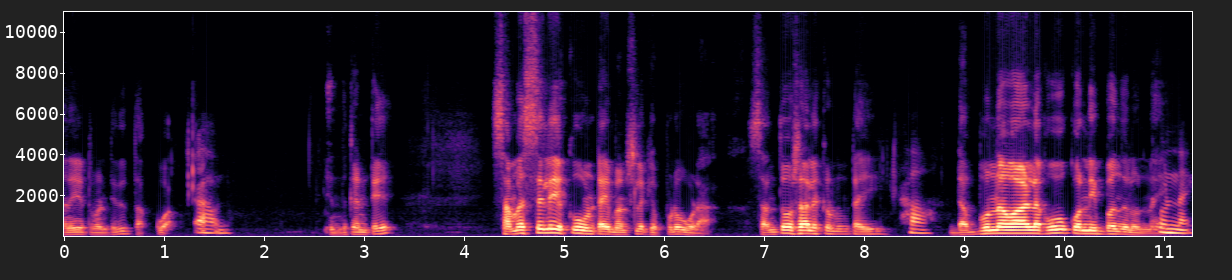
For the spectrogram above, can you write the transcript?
అనేటువంటిది తక్కువ. ఎందుకంటే సమస్యలే ఎక్కువ ఉంటాయి మనుషులకు ఎప్పుడూ కూడా. సంతోషాలు ఎక్కడ ఉంటాయి. డబ్బున్న వాళ్ళకు కొన్ని ఇబ్బందులు ఉన్నాయి. ఉన్నాయి.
